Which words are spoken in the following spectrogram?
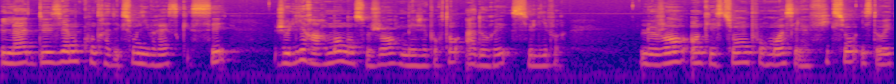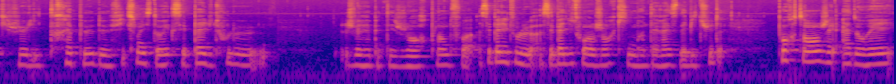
La deuxième contradiction livresque, c'est Je lis rarement dans ce genre, mais j'ai pourtant adoré ce livre. Le genre en question, pour moi, c'est la fiction historique. Je lis très peu de fiction historique. C'est pas du tout le. Je vais répéter genre plein de fois. C'est pas du tout le. C'est pas du tout un genre qui m'intéresse d'habitude. Pourtant, j'ai adoré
